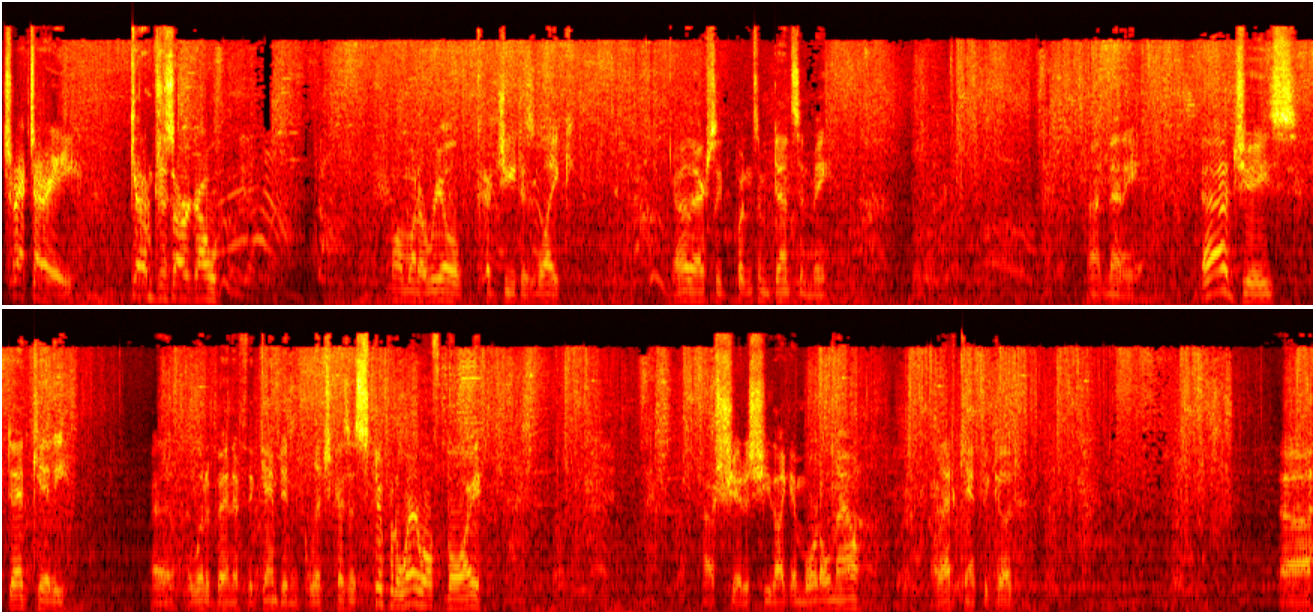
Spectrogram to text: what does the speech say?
Treachery! Get him, J'zargo! Show him what a real Khajiit is like. Oh, they're actually putting some dents in me. Not many. Ah, oh, jeez. Dead kitty. Uh, it would have been if the game didn't glitch, because of stupid werewolf boy! Oh shit, is she, like, immortal now? Well, that can't be good. Uh...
